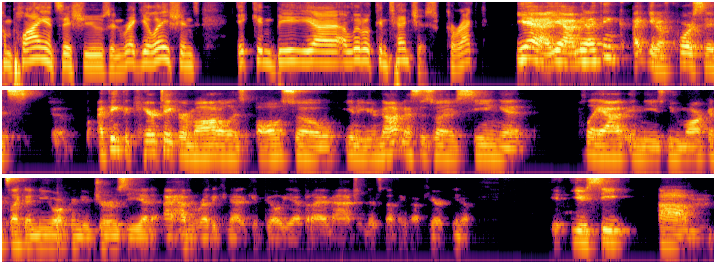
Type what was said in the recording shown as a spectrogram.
compliance issues and regulations, it can be uh, a little contentious, correct? Yeah, yeah. I mean, I think, you know, of course, it's, I think the caretaker model is also, you know, you're not necessarily seeing it play out in these new markets like a New York or New Jersey. And I haven't read the Connecticut bill yet, but I imagine there's nothing about care, you know, you see, um,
